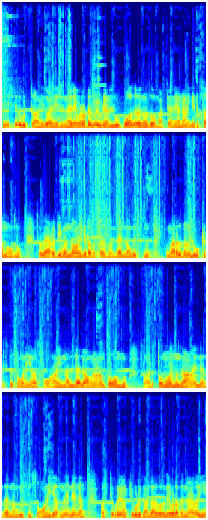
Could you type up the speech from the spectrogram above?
ഫിനിഷ് ചെയ്ത് വിട്ട് വാങ്ങി സോ അതിനുശേഷം നേരെ ഇവിടോട്ട് വരുമ്പോൾ ഇവിടെയാണ് ലൂട്ട് ബോസ് തുടങ്ങുന്നത് സോ മറ്റവനെ ഇവനാണെങ്കിൽ എടുത്തെന്ന് തോന്നുന്നു. സോ വേറെ ടീം എന്താണ് ഇടപെട്ടത് സോ എന്തായാലും നമുക്ക് ഇന്ന് ഇമാരുടെ ലൂട്ട് അടിച്ചിട്ട് സോണി കയറാം സോണി നല്ല ലോങ് ആണെന്ന് തോന്നുന്നു. സോ അടുത്തൊന്നും ഒന്നും കാണാനില്ല. എന്തായാലും നമുക്ക് സോണി കയറുന്നതിന് തന്നെ ഫസ്റ്റ് പ്രയോറിറ്റി കൊടുക്കാം. അല്ലാതെ വെറുതെ ഇവിടെ തന്നെ ഇറങ്ങി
